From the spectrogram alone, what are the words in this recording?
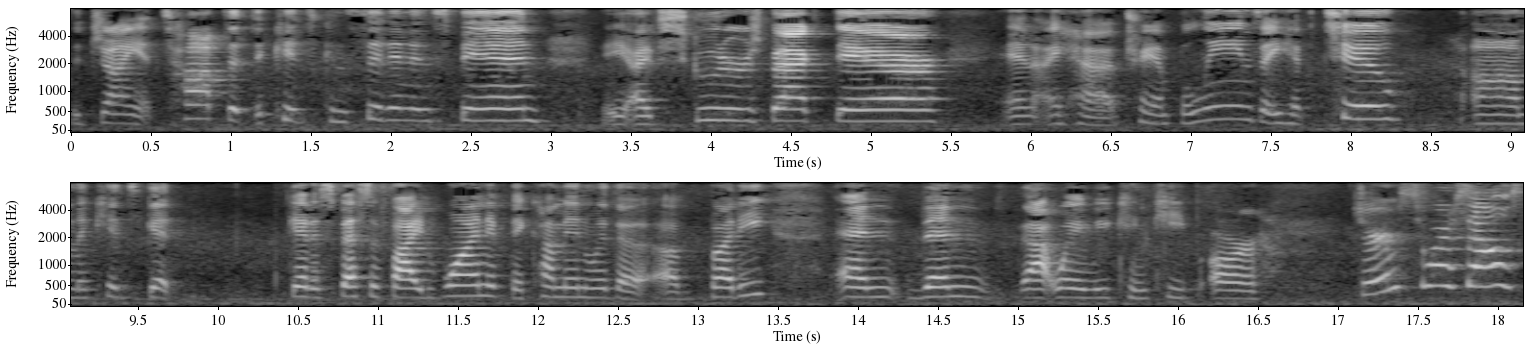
the giant top that the kids can sit in and spin. I have scooters back there. And I have trampolines. I have two. Um, the kids get get a specified one if they come in with a, a buddy. And then that way we can keep our germs to ourselves.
